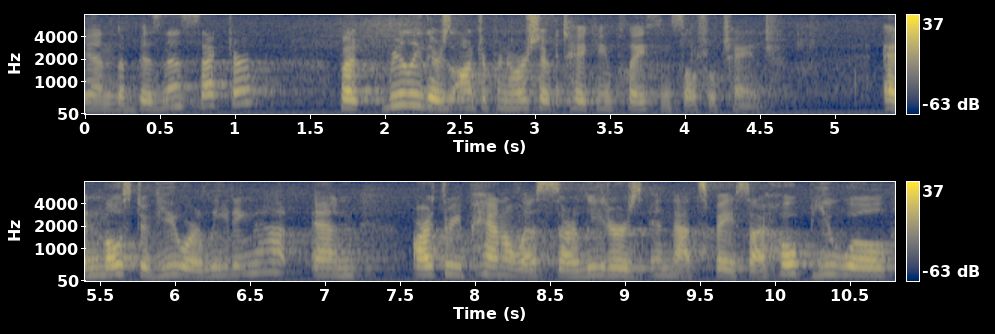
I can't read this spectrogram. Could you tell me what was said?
in the business sector, but really there's entrepreneurship taking place in social change. And most of you are leading that, and our three panelists are leaders in that space. I hope you will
